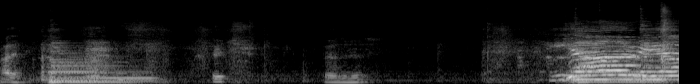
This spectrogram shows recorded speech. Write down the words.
Hadi. 3 Böldürüyoruz. Yar yar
